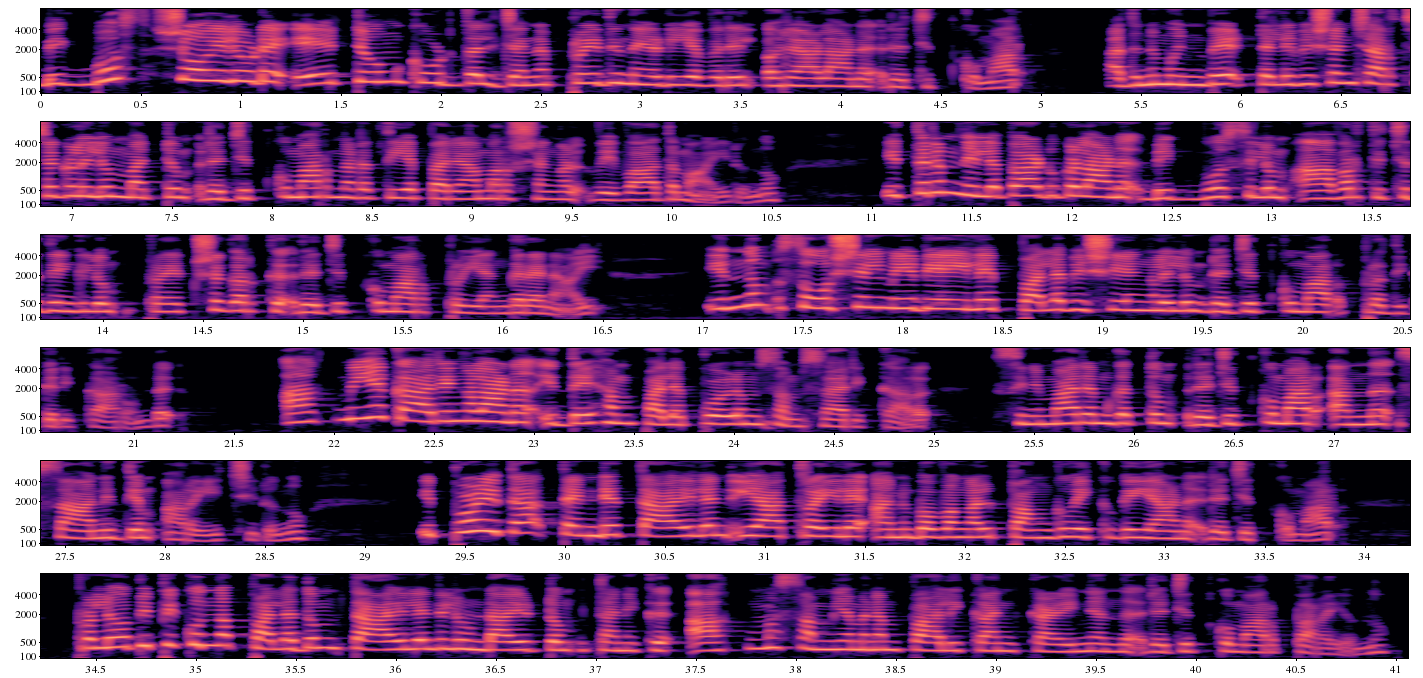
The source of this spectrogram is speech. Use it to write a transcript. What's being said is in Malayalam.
ബിഗ് ബോസ് ഷോയിലൂടെ ഏറ്റവും കൂടുതൽ ജനപ്രീതി നേടിയവരിൽ ഒരാളാണ് രജിത് കുമാർ. അതിനു മുൻപേ ടെലിവിഷൻ ചർച്ചകളിലും മറ്റും രജിത് കുമാർ നടത്തിയ പരാമർശങ്ങൾ വിവാദമായിരുന്നു. ഇത്തരം നിലപാടുകളാണ് ബിഗ് ബോസിലും ആവർത്തിച്ചതെങ്കിലും പ്രേക്ഷകർക്ക് രജിത് കുമാർ പ്രിയങ്കരനായി. ഇന്നും സോഷ്യൽ മീഡിയയിലെ പല വിഷയങ്ങളിലും രജിത് കുമാർ പ്രതികരിക്കാറുണ്ട്. ആത്മീയ കാര്യങ്ങളാണ് ഇദ്ദേഹം പലപ്പോഴും സംസാരിക്കാറ്. സിനിമാ രംഗത്തും രജിത് കുമാർ അന്ന് സാന്നിധ്യം അറിയിച്ചിരുന്നു. ഇപ്പോഴിതാ തന്റെ തായ്ലൻഡ് യാത്രയിലെ അനുഭവങ്ങൾ പങ്കുവെക്കുകയാണ് രജിത് കുമാർ. പ്രലോഭിപ്പിക്കുന്ന പലതും തായ്ലൻഡിലുണ്ടായിട്ടും തനിക്ക് ആത്മസംയമനം പാലിക്കാൻ കഴിഞ്ഞെന്ന് രജിത് കുമാർ പറയുന്നു.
